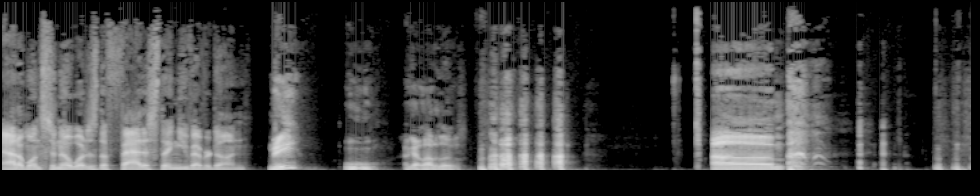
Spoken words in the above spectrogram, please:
Adam wants to know what is the fattest thing you've ever done. Me? Ooh, I got a lot of those. um, well,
